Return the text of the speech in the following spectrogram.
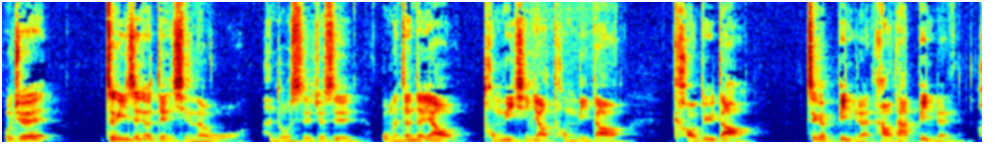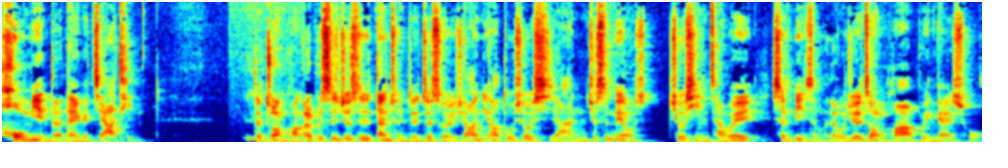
我觉得这个医生就点醒了我很多事，就是我们真的要同理心，要同理到考虑到这个病人还有他病人后面的那个家庭的状况，而不是就是单纯的就说一句啊你要多休息啊，你就是没有休息你才会生病什么的。我觉得这种话不应该说，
